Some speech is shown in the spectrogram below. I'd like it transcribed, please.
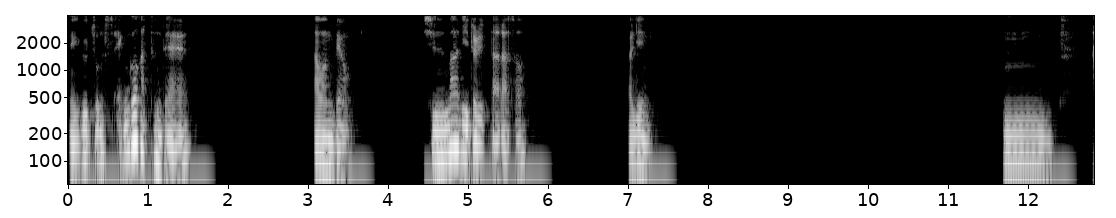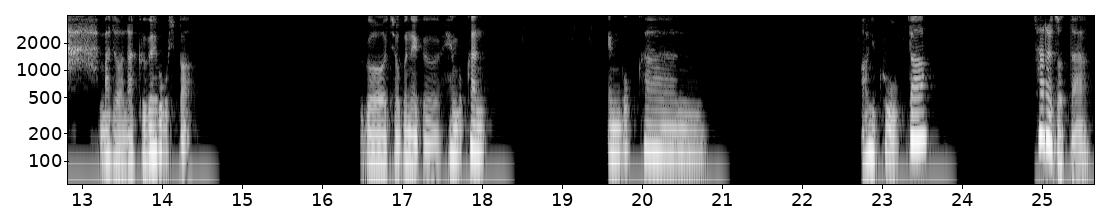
이거 좀 센 거 같은데. 다원병. 실마리를 따라서. 알린. 음, 아, 맞아. 나 그거 해보고 싶다. 그거 저번에 그 행복한, 행복한, 아니, 그거 없다? 사라졌다.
